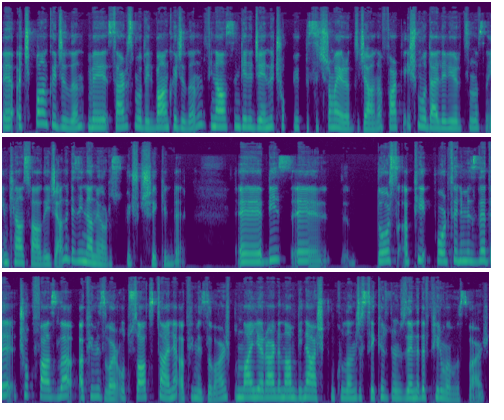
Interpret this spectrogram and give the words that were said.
E, açık bankacılığın ve servis modeli bankacılığının finansın geleceğinde çok büyük bir sıçrama yaratacağına, farklı iş modelleri yaratılmasına imkan sağlayacağına biz inanıyoruz güçlü şekilde. E, biz e, doğrusu API portalimizde de çok fazla API'miz var. 36 tane API'miz var. Bundan yararlanan bine aşkın kullanıcı 800'ün üzerinde de firmamız var.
